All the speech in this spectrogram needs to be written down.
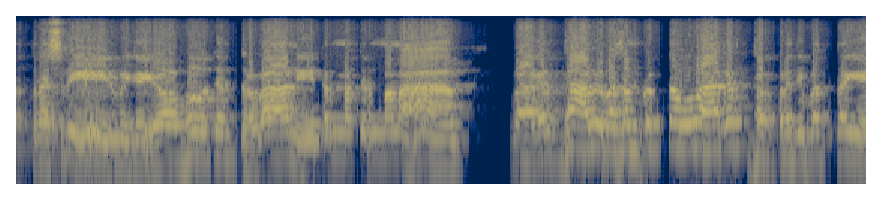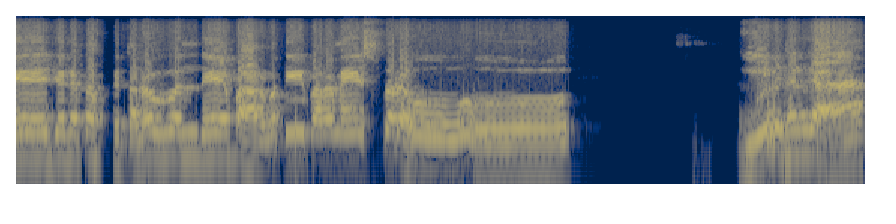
తత్ర శ్రీర్విజయో భూతిర్ధ్రువా నీతిర్మతిర్మమ. వాగర్ధావివసంపృక్తౌ వాగర్ధ ప్రతిపత్తయే జగత పితరౌ వందే పార్వతీ పరమేశ్వరౌ. ఈ విధంగా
